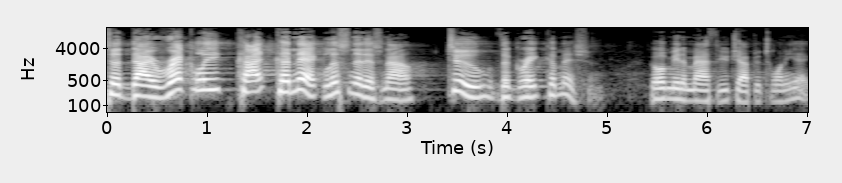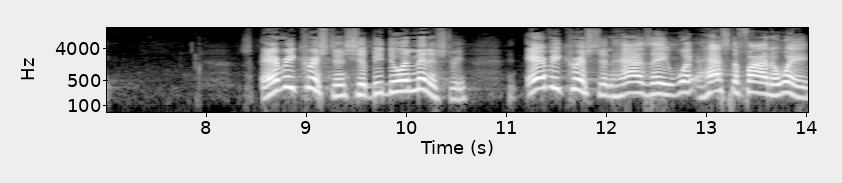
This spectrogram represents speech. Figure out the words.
to directly connect, listen to this now, to the Great Commission. Go with me to Matthew chapter 28. Every Christian should be doing ministry. Every Christian has, a way, has to find a way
